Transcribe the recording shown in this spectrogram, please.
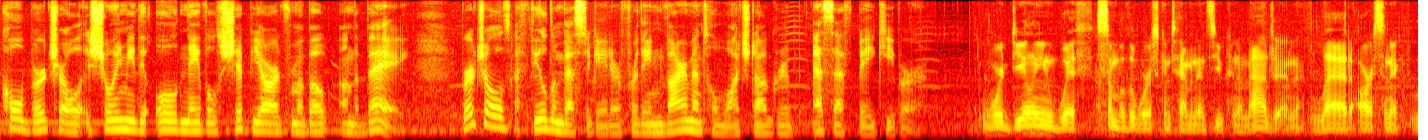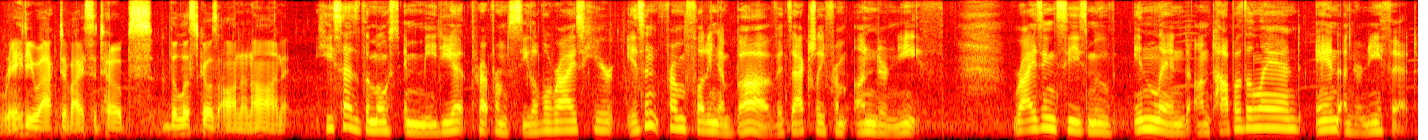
Cole Burchiel is showing me the old naval shipyard from a boat on the bay. Burchiel's a field investigator for the environmental watchdog group SF Baykeeper. We're dealing with some of the worst contaminants you can imagine lead, arsenic, radioactive isotopes. The list goes on and on. He says the most immediate threat from sea level rise here isn't from flooding above, it's actually from underneath. Rising seas move inland on top of the land and underneath it.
